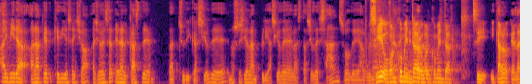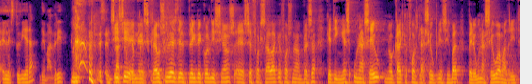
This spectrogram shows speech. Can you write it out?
Ai, mira, ara que, que dius això, això era el cas de l'adjudicació de, no sé si l'ampliació de l'estació de Sants o d'alguna... Sí, ho van comentar, ho van comentar. Sí, i claro, que l'estudi era de Madrid. Sí, sí, en les clàusules del plec de condicions eh, se forçava que fos una empresa que tingués una seu, no cal que fos la seu principal, però una seu a Madrid.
